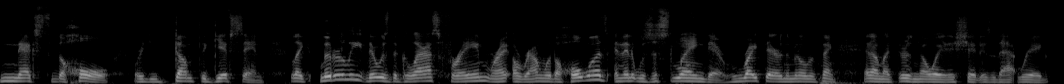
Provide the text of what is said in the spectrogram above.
next to the hole where you dump the gifts in. Like literally, there was the glass frame right around where the hole was, and then it was just laying there, right there in the middle of the thing. And I'm like, there's no way this shit is that rigged.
